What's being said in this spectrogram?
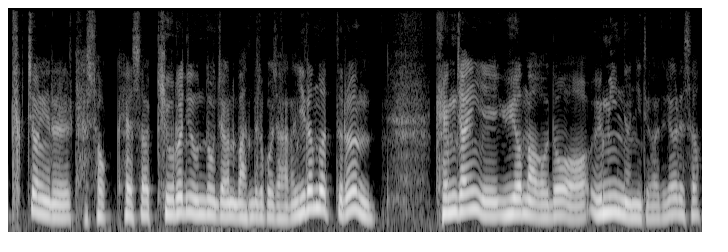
특정인을 계속해서 기울어진 운동장을 만들고자 하는 이런 것들은 굉장히 위험하고도 의미 있는 일이거든요. 그래서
